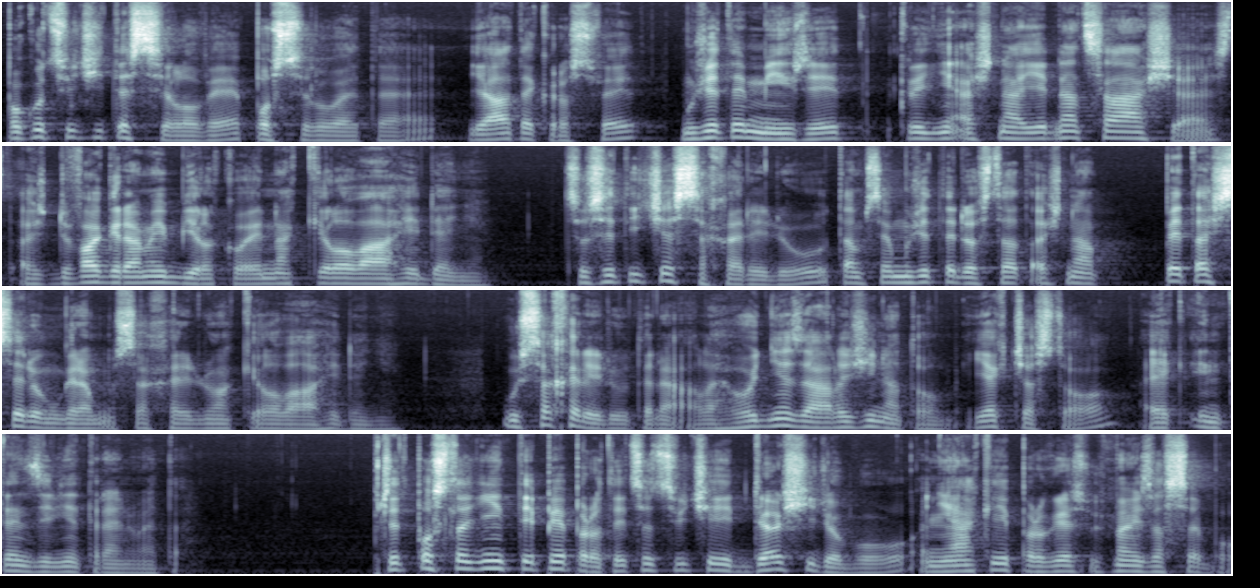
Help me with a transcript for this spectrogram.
Pokud cvičíte silově, posilujete, děláte crossfit, můžete mířit klidně až na 1,6 až 2 gramy bílkovin na kilováhy denně. Co se týče sacharidů, tam se můžete dostat až na 5 až 7 gramů sacharidů na kilováhy denně. U sacharidů teda ale hodně záleží na tom, jak často a jak intenzivně trénujete. Předposlední tip je pro ty, co cvičí delší dobu a nějaký progres už mají za sebou.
